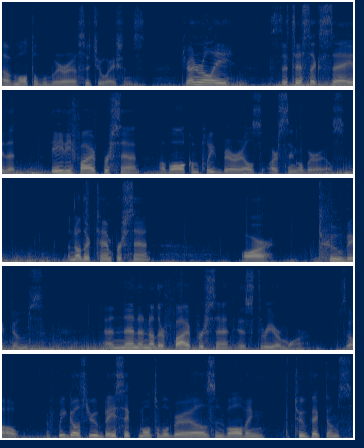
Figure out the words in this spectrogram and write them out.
of multiple burial situations. Generally, statistics say that 85% of all complete burials are single burials. Another 10% are two victims, and then another 5% is three or more. So if we go through basic multiple burials involving two victims,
